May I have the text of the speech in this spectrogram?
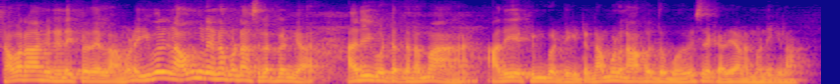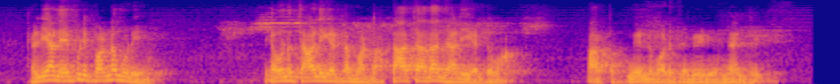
தவறாக நினைப்பதெல்லாம் விட இவர்கள் அவங்களும் என்ன பண்ணாங்க சில பெண்கள்? அறிவுகட்டத்தனமாக அதையே பின்பற்றிக்கிட்டு நம்மளும் நாற்பத்தொம்போது வயசில் கல்யாணம் பண்ணிக்கலாம். கல்யாணம் எப்படி பண்ண முடியும்? எவனும் தாலி கட்ட மாட்டான். தாத்தா தான் தாலி கட்டுவான். பார்ப்போம். மீண்டும் அடுத்த வீடியோ. நன்றி.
